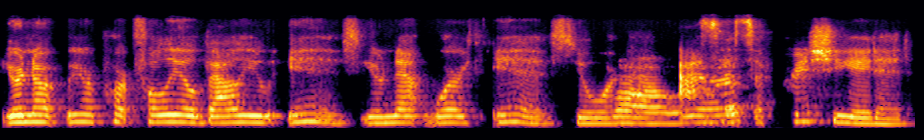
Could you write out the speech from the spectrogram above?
Your your portfolio value is, your net worth is, your wow, assets yeah. appreciated.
